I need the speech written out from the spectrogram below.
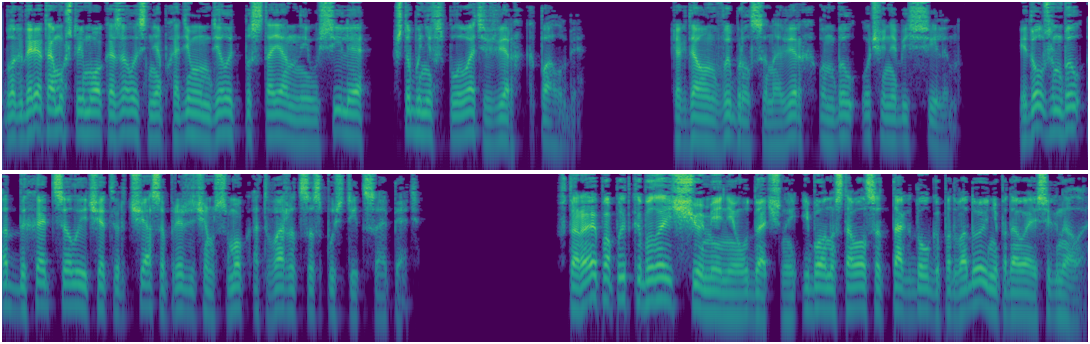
благодаря тому, что ему оказалось необходимым делать постоянные усилия, чтобы не всплывать вверх к палубе. Когда он выбрался наверх, он был очень обессилен и должен был отдыхать целые четверть часа, прежде чем смог отважиться спуститься опять. Вторая попытка была еще менее удачной, ибо он оставался так долго под водой, не подавая сигнала,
